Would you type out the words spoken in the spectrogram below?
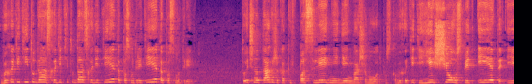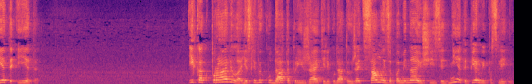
вы хотите и туда сходить, и туда сходить, и это посмотреть, и это посмотреть. Точно так же, как и в последний день вашего отпуска. Вы хотите еще успеть и это, и это, и это. И, как правило, если вы куда-то приезжаете или куда-то уезжаете, самые запоминающиеся дни – это первый и последний.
